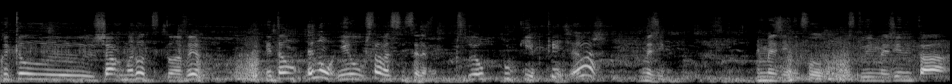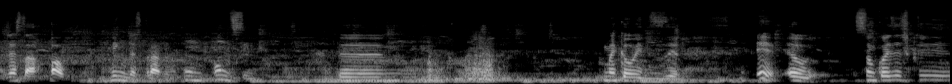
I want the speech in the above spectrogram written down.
Com aquele charro maroto, estão a ver? Então, eu, não, eu gostava sinceramente de perceber o porquê. Porque eu acho. Imagina. Imagina, fogo. Se tu imagina, tá, já está. Pau. Vinho da estrada. Um, onde sim. Hum, como é que eu ia dizer? Eu, eu, são coisas que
